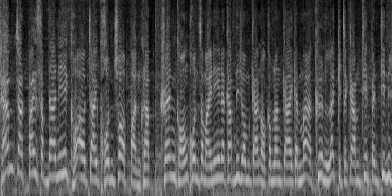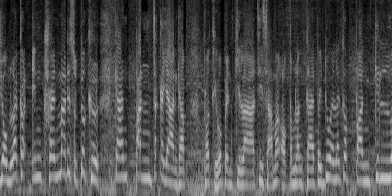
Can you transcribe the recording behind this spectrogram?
แชมป์จัดไปสัปดาห์นี้ขอเอาใจคนชอบปั่นครับ เทรนด์ของคนสมัยนี้นะครับ นิยมการออกกำลังกายกันมากขึ้น และกิจกรรมที่เป็นที่นิยมและก็อินเทรนด์มากที่สุดก็คือ การปั่นจักรยานครับ เพราะถือว่าเป็นกีฬาที่สามารถออกกำลังกายไปด้วย แล้วก็ปั่นกินล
